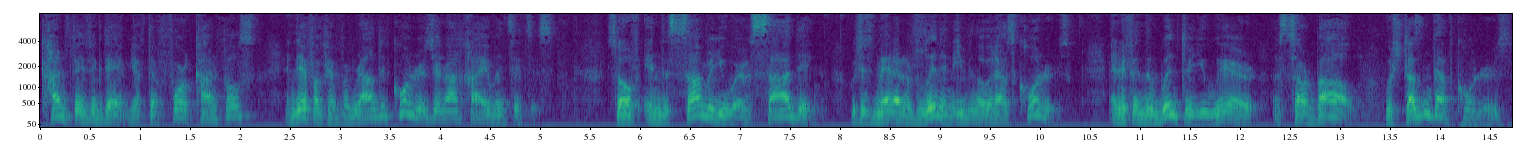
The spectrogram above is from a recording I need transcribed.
kanfei vigdeim. You have to have four kanfos, and therefore if you have rounded corners, you're not chayiv in tzitzis. So if in the summer you wear a sadin, which is made out of linen, even though it has corners, and if in the winter you wear a sarbal, which doesn't have corners,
